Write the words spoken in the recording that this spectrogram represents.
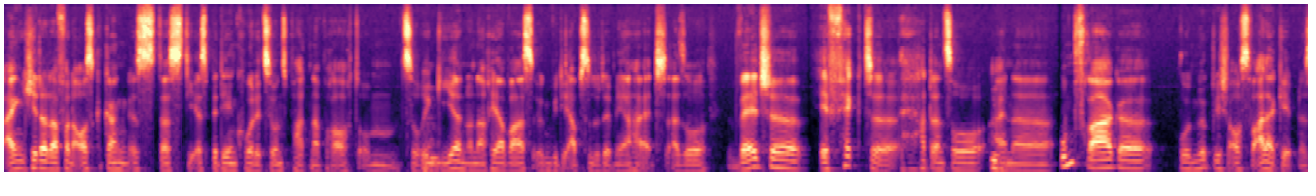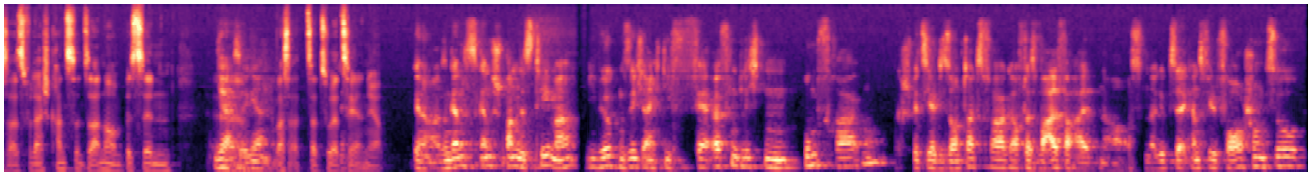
eigentlich jeder davon ausgegangen ist, dass die SPD einen Koalitionspartner braucht, um zu mhm. regieren. Und nachher war es irgendwie die absolute Mehrheit. Also welche Effekte hat dann so mhm. eine Umfrage womöglich aufs Wahlergebnis? Also vielleicht kannst du uns da noch ein bisschen ja, äh, was dazu erzählen, ja. Genau, also ein ganz, ganz spannendes Thema. Wie wirken sich eigentlich die veröffentlichten Umfragen, speziell die Sonntagsfrage, auf das Wahlverhalten aus? Und da gibt es ja ganz viel Forschung zu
